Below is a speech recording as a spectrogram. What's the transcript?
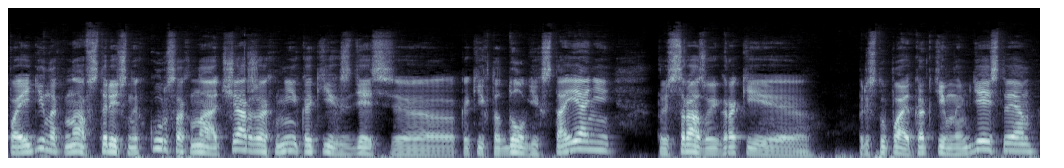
поединок на встречных курсах, на чаржах, никаких здесь каких-то долгих стояний. То есть сразу игроки приступают к активным действиям.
